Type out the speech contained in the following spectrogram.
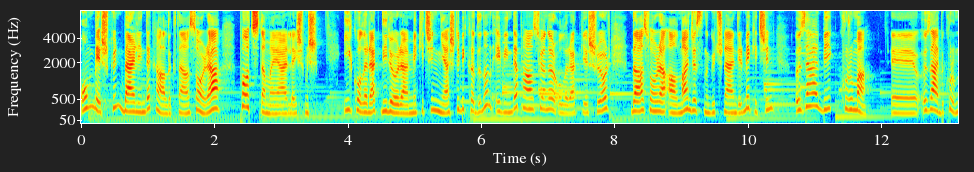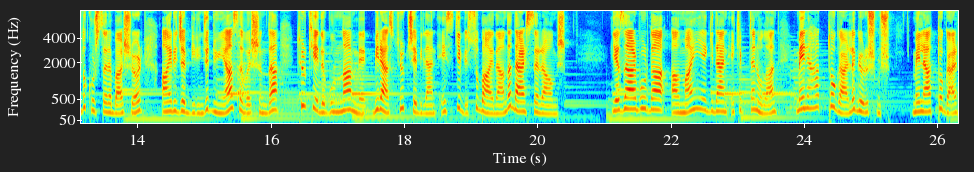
15 gün Berlin'de kaldıktan sonra Potsdam'a yerleşmiş. İlk olarak dil öğrenmek için yaşlı bir kadının evinde pansiyoner olarak yaşıyor. Daha sonra Almancasını güçlendirmek için özel bir kuruma e, özel bir kurumda kurslara başlıyor. Ayrıca Birinci Dünya Savaşı'nda Türkiye'de bulunan ve biraz Türkçe bilen eski bir subaydan da dersler almış. Yazar burada Almanya'ya giden ekipten olan Melahat Togar'la görüşmüş. Melahat Togar,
